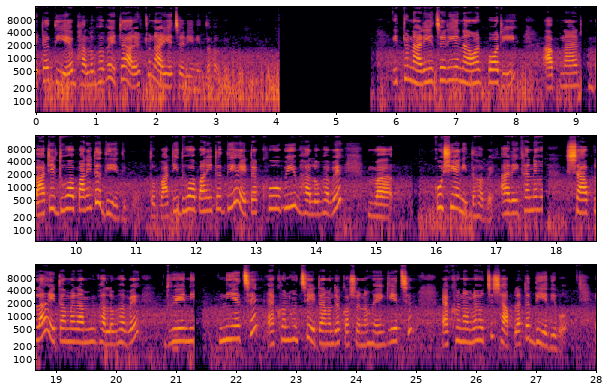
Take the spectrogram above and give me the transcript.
এটা দিয়ে ভালোভাবে এটা আর একটু নাড়িয়ে চাড়িয়ে নিতে হবে। একটু নাড়িয়ে চাড়িয়ে নেওয়ার পরই আপনার বাটির ধোয়া পানিটা দিয়ে দিব। তো বাটি ধোয়া পানিটা দিয়ে এটা খুবই ভালোভাবে কষিয়ে নিতে হবে। আর এখানে শাপলা, এটা আমার আমি ভালোভাবে ধুয়ে নি নিয়েছে। এখন হচ্ছে এটা আমাদের কষানো হয়ে গিয়েছে। এখন আমরা হচ্ছে শাপলাটা দিয়ে দিব।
